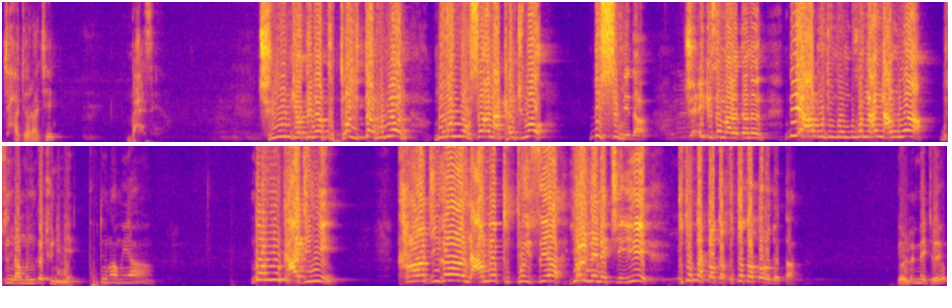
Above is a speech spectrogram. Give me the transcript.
좌절하지 마세요. 주님 곁에만 붙어 있다 보면 뭔 역사가 나타날 줄 믿습니다. 주님께서 말하자는 내 아버지 농부가 난 나무야. 무슨 나무입니까 주님이? 포도나무야. 너희 가지니 가지가 나무에 붙어 있어야 열매 맺지. 붙었다 떴다 붙었다 떨어졌다. 열매 맺어요?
